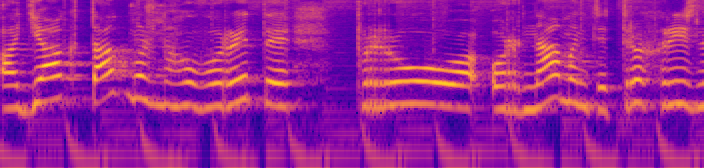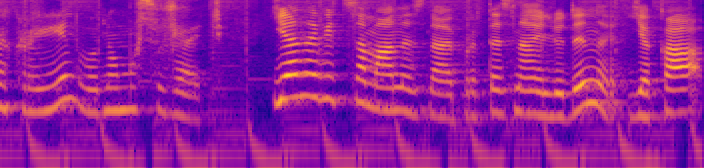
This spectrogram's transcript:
А як так можна говорити про орнаменти трьох різних країн в одному сюжеті? Я навіть сама не знаю, проте знаю людину, яка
